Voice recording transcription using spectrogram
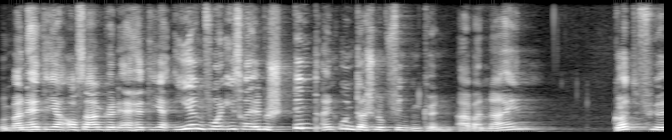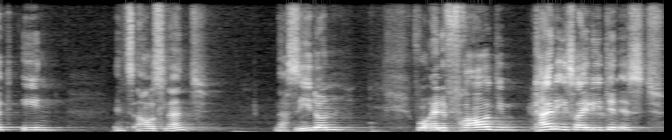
Und man hätte ja auch sagen können, er hätte ja irgendwo in Israel bestimmt einen Unterschlupf finden können. Aber nein, Gott führt ihn ins Ausland, nach Sidon, wo eine Frau, die keine Israelitin ist,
